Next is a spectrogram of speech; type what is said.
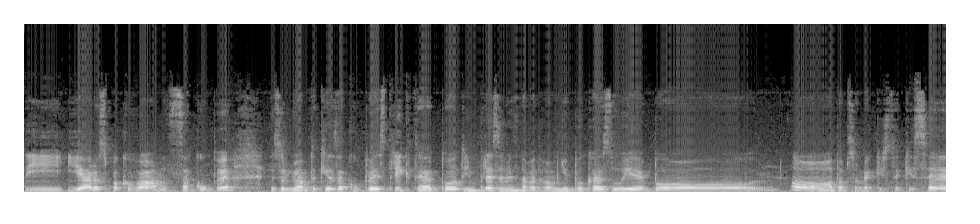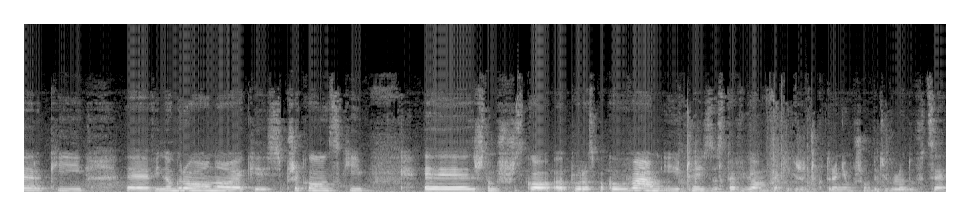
i ja rozpakowałam zakupy. Zrobiłam takie zakupy stricte pod imprezę, więc nawet Wam nie pokazuję, bo tam są jakieś takie serki, e, winogrono, jakieś przekąski. E, Zresztą już wszystko porozpakowywałam i część zostawiłam takich rzeczy, które nie muszą być w lodówce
